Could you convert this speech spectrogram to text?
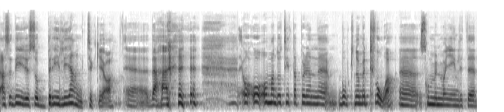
alltså det är ju så briljant tycker jag, eh, det här. och, och om man då tittar på den eh, bok nummer två eh, så kommer man ju in lite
